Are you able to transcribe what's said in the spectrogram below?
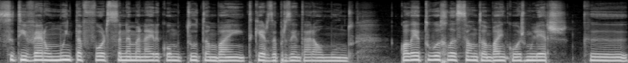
se tiveram muita força na maneira como tu também te queres apresentar ao mundo. Qual é a tua relação também com as mulheres que,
